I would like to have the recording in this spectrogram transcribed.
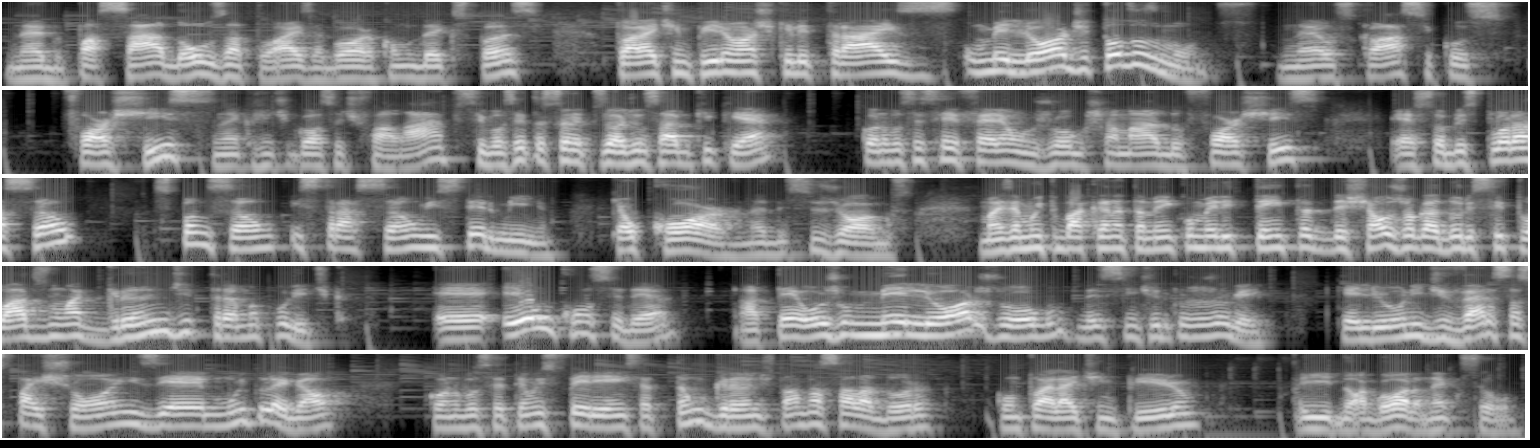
né, do passado ou os atuais agora, como The Expanse, Twilight Imperium, eu acho que ele traz o melhor de todos os mundos, né? Os clássicos 4X, né, que a gente gosta de falar. Se você está assistindo o episódio e não sabe o que, que é, quando você se refere a um jogo chamado 4X, é sobre exploração, expansão, extração e extermínio, que é o core né, desses jogos. Mas é muito bacana também como ele tenta deixar os jogadores situados numa grande trama política. É, eu considero, até hoje, o melhor jogo nesse sentido que eu já joguei. Que ele une diversas paixões e é muito legal quando você tem uma experiência tão grande, tão avassaladora com Twilight Imperium e agora, né, com seu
